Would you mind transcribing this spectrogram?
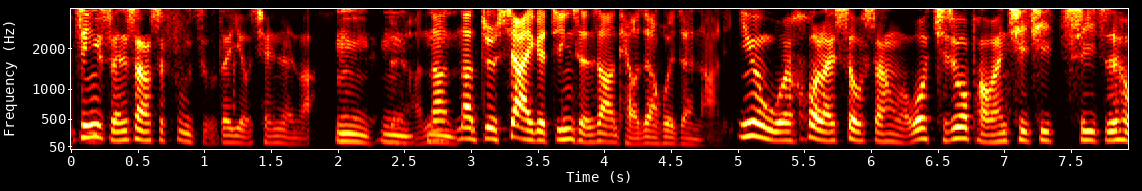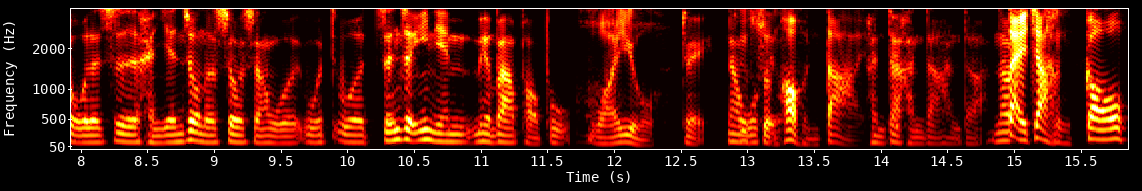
精神上是富足的有钱人了。嗯，对啊，那那就下一个精神上的挑战会在哪里？因为我后来受伤了，我其实我跑完七七七之后，我的是很严重的受伤，我我我整整一年没有办法跑步。哎呦！对，那我损耗很大，很大很大很大，那代价很高，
